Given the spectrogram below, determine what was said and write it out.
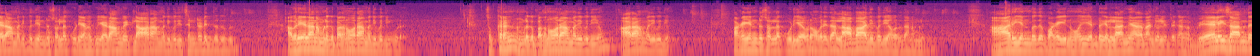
ஏழாம் அதிபதி என்று சொல்லக்கூடிய அமைப்பு ஏழாம் வீட்டில் ஆறாம் அதிபதி சென்றடைந்திருது அவரே தான் நம்மளுக்கு பதினோராம் அதிபதியும் கூட. சுக்கரன் நம்மளுக்கு பதினோராம் அதிபதியும் ஆறாம் அதிபதியும். பகை என்று சொல்லக்கூடியவரும் அவரே தான் லாபாதிபதியும் அவர் தான் நம்மளுக்கு. ஆறு என்பது பகை நோய் என்று எல்லாமே அதை தான் சொல்லிட்டு இருக்காங்க. வேலை சார்ந்த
